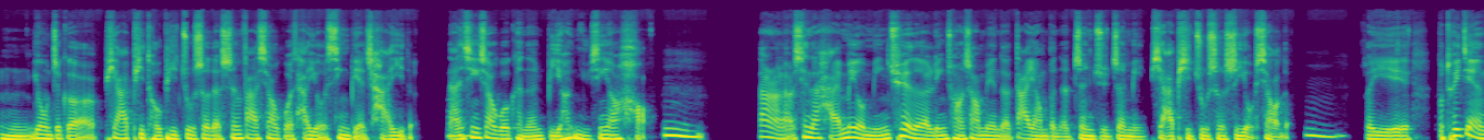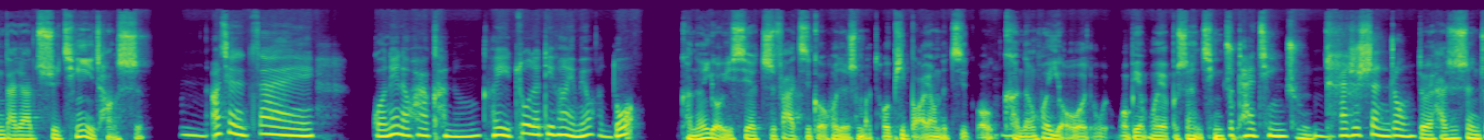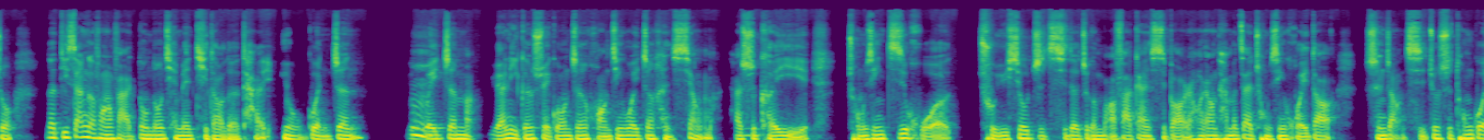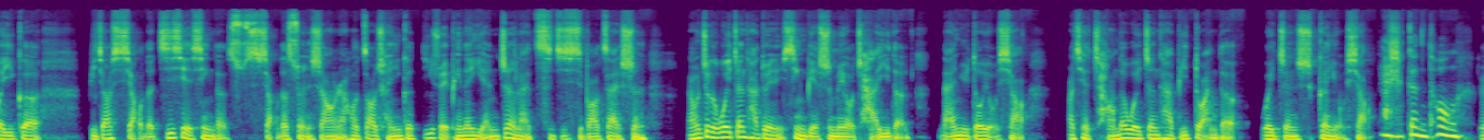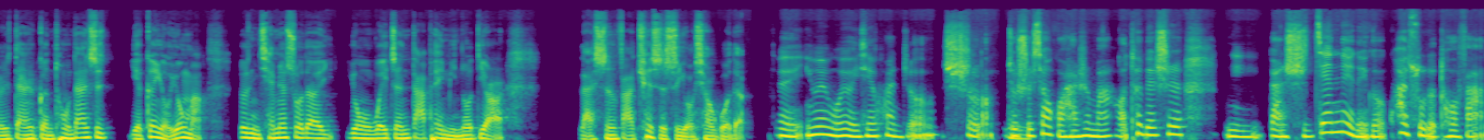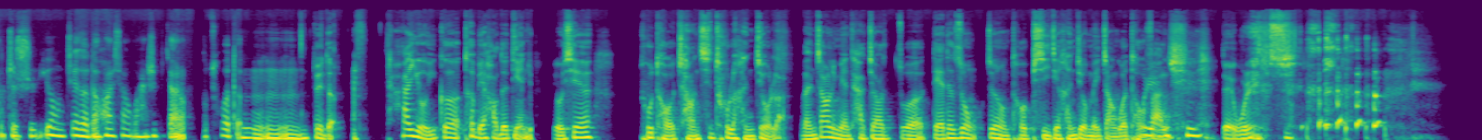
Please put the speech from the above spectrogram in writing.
嗯，用这个 PRP 头皮注射的生发效果，它有性别差异的，男性效果可能比女性要好。嗯当然了，现在还没有明确的临床上面的大样本的证据证明 PRP 注射是有效的，嗯所以不推荐大家去轻易尝试。嗯，而且在国内的话，可能可以做的地方也没有很多。可能有一些植发机构或者什么头皮保养的机构可能会有，我我我也我也不是很清楚不。太清楚，还是慎重。对，还是慎重。那第三个方法，东东前面提到的，他用滚针、用嗯微针嘛，原理跟水光针、黄金微针很像嘛，它是可以重新激活处于休止期的这个毛发干细胞，然后让它们再重新回到生长期，就是通过一个比较小的机械性的小的损伤，然后造成一个低水平的炎症来刺激细胞再生。然后这个微针它对性别是没有差异的，男女都有效，而且长的微针它比短的微针是更有效。但是更痛。就是但是更痛，但是也更有用嘛。就是你前面说的用微针搭配米诺地尔来生发，确实是有效果的。对，因为我有一些患者试了，就是效果还是蛮好，特别是你短时间内的一个快速的脱发，就是用这个的话，效果还是比较不错的。嗯嗯嗯，对的，它有一个特别好的点，就有些秃头长期秃了很久了，文章里面它叫做 dead zone，这种头皮已经很久没长过头发了，区对无人区，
